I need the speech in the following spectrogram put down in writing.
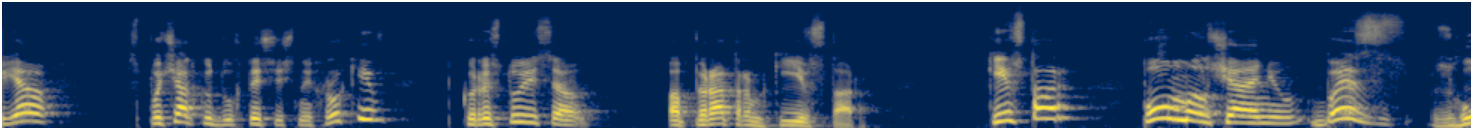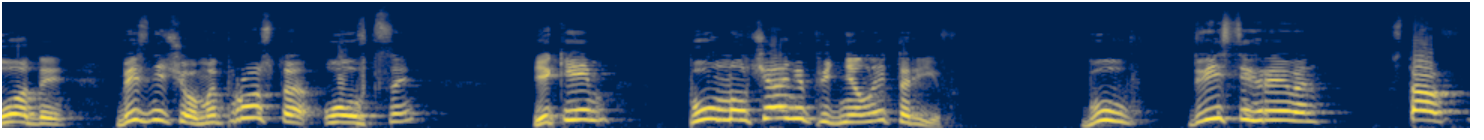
Я з початку 2000-х років користуюся оператором Київстар. Київстар по умолчанню, без згоди, без нічого. Ми просто овці, яким по умолчанню підняли тариф. Був 200 гривень, став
